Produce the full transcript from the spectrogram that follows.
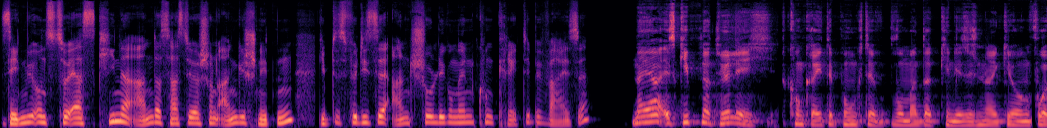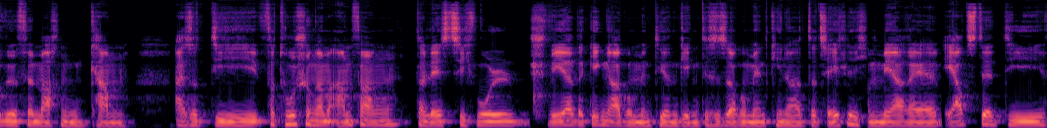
Sehen wir uns zuerst China an, das hast du ja schon angeschnitten. Gibt es für diese Anschuldigungen konkrete Beweise? Naja, es gibt natürlich konkrete Punkte, wo man der chinesischen Regierung Vorwürfe machen kann. Also die Vertuschung am Anfang, da lässt sich wohl schwer dagegen argumentieren, gegen dieses Argument. China hat tatsächlich mehrere Ärzte, die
